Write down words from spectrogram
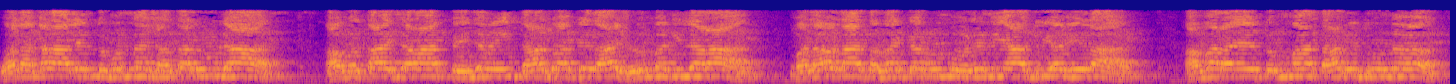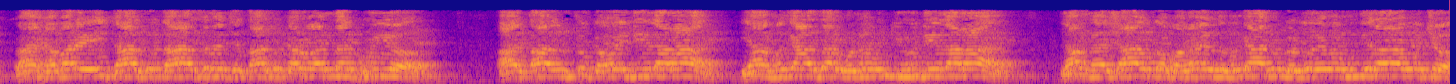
ولقد علمتم النشأة الأولى او بتای سره پیژنې تاسو پیدا شوم باندې لرا فلولا تذکرون مولنی ادو یغیلا افرائیتم ما تعرضون را خبره تاسو دا سره چې تاسو کارواندا کوی او تاسو څو کوي دی لارا یا موږ ازر ونه کیو دی لارا لو نشاو کو بغیر موږ نو ګډوي و موږ را وچو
